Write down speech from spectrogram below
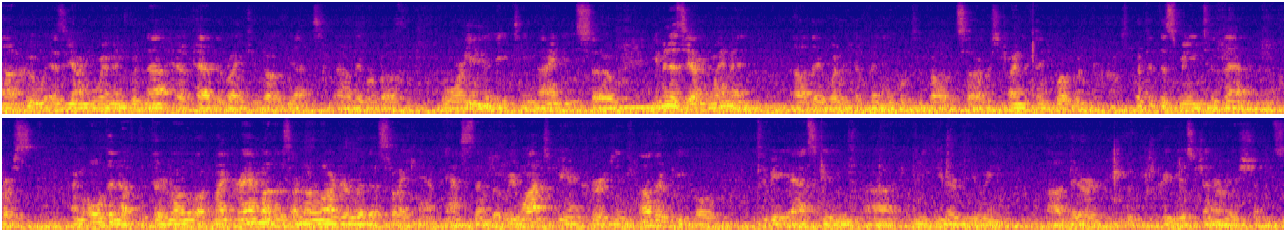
uh, who as young women would not have had the right to vote yet. Uh, they were both born in the 1890s, so even as young women, they wouldn't have been able to vote. So I was trying to think, what would, what did this mean to them? And of course, I'm old enough that they're no my grandmothers are no longer with us, so I can't ask them, but we want to be encouraging other people to be asking, uh, interviewing uh, their previous generations.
